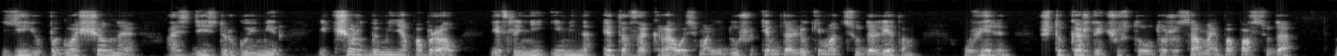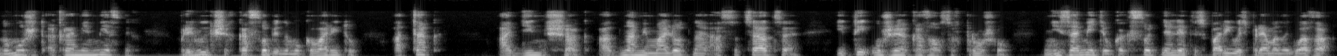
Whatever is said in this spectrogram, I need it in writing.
ею поглощенное, а здесь другой мир. И черт бы меня побрал, если не именно это закралось в мою душу тем далеким отсюда летом. Уверен, что каждый чувствовал то же самое, попав сюда. Но может, окромя местных, привыкших к особенному колориту, а так один шаг, одна мимолетная ассоциация, и ты уже оказался в прошлом. Не заметил, как сотня лет испарилась прямо на глазах,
